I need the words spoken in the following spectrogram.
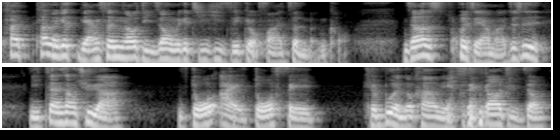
他他那个量身高体重那个机器直接给我放在正门口，你知道会怎样吗？就是你站上去啊，你多矮多肥，全部人都看到你的身高体重。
